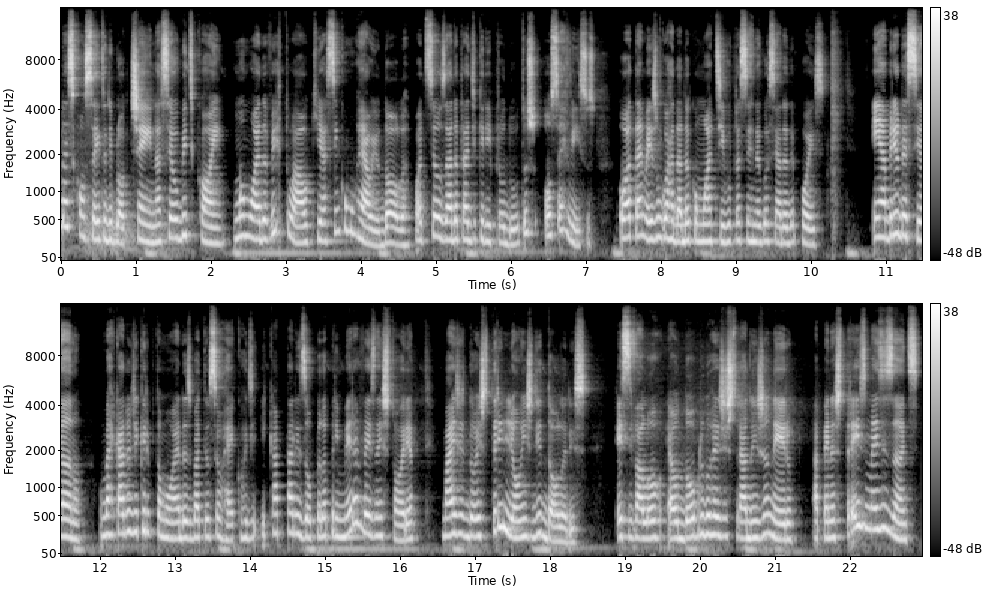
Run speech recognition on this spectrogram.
Dentro desse conceito de blockchain nasceu o Bitcoin, uma moeda virtual que, assim como o real e o dólar, pode ser usada para adquirir produtos ou serviços, ou até mesmo guardada como um ativo para ser negociada depois. Em abril desse ano, o mercado de criptomoedas bateu seu recorde e capitalizou pela primeira vez na história mais de 2 trilhões de dólares. Esse valor é o dobro do registrado em janeiro, apenas três meses antes.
